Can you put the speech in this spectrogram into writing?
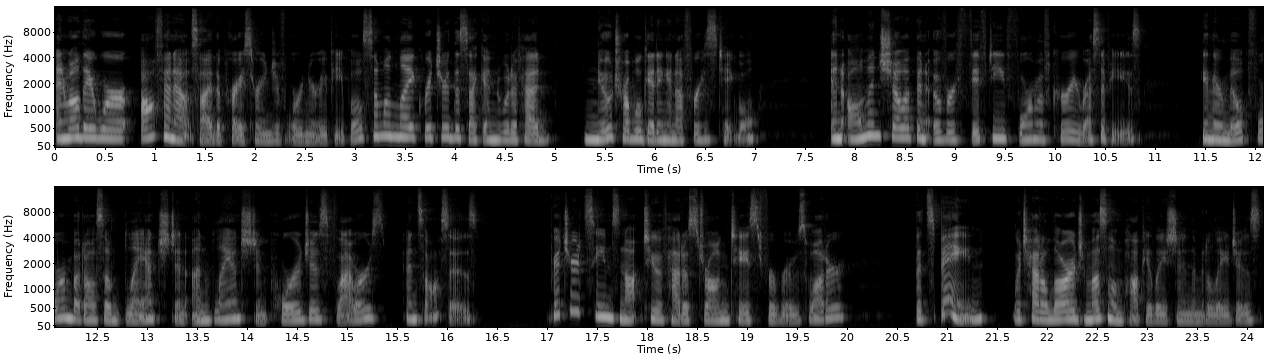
and while they were often outside the price range of ordinary people, someone like Richard II would have had no trouble getting enough for his table. And almonds show up in over 50 Forme of Cury recipes, in their milk form, but also blanched and unblanched in porridges, flours, and sauces. Richard seems not to have had a strong taste for rosewater, but Spain, which had a large Muslim population in the Middle Ages,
